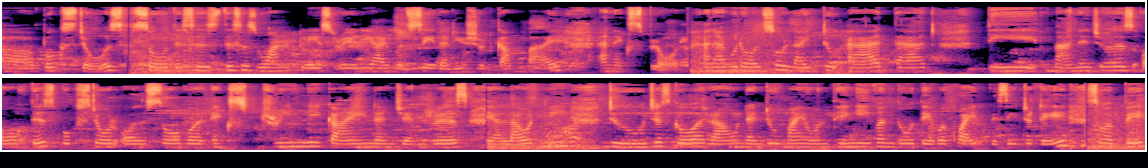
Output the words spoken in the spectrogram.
uh, bookstores. So this is this is one place really i would say that you should come by and explore and i would also like to add that the managers of this bookstore also were extremely kind and generous. They allowed me to just go around and do my own thing even though they were quite busy today. So a big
